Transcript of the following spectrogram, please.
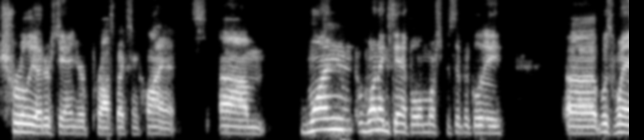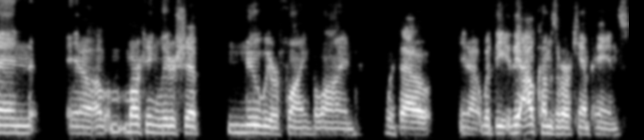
truly understand your prospects and clients. Um, one one example more specifically uh, was when you know marketing leadership knew we were flying blind without you know with the the outcomes of our campaigns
